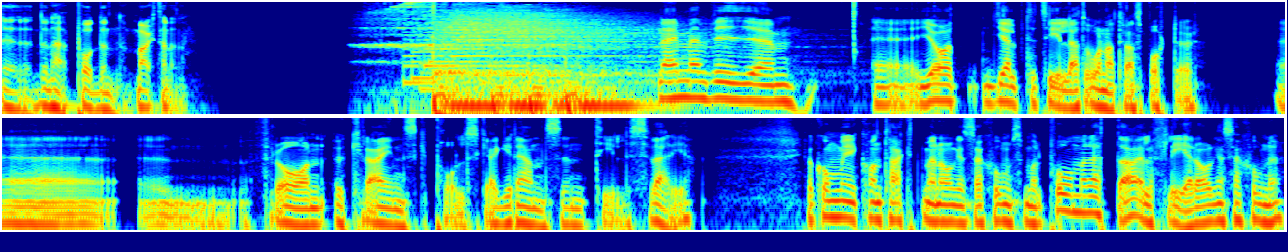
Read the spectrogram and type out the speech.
eh, den här podden Marknaden. Nej, men vi, eh, jag hjälpte till att ordna transporter eh, från ukrainsk-polska gränsen till Sverige. Jag kom i kontakt med en organisation som höll på med detta, eller flera organisationer.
